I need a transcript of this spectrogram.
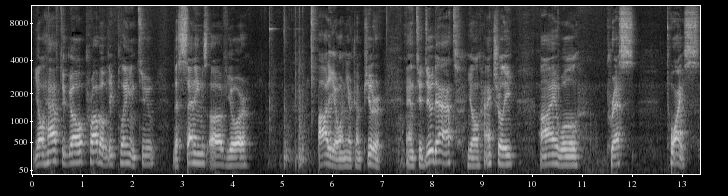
you'll have to go probably play into the settings of your audio on your computer. And to do that you'll actually I will press twice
